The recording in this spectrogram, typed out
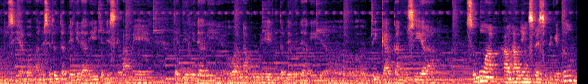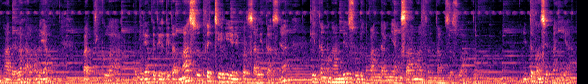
manusia bahwa manusia itu terdiri dari jenis kelamin terdiri dari warna kulit terdiri dari uh, tingkatan usia. Semua hal-hal yang spesifik itu adalah hal-hal yang partikular. Kemudian ketika kita masuk ke ciri universalitasnya kita mengambil sudut pandang yang sama tentang sesuatu. Itu konsep mahia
